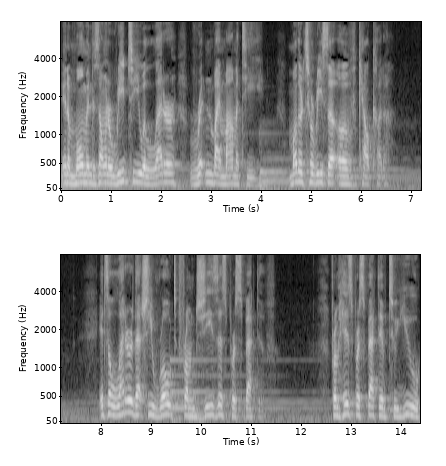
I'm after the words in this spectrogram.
in a moment is I want to read to you a letter written by Mama T, Mother Teresa of Calcutta. It's a letter that she wrote from Jesus' perspective, from his perspective to you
